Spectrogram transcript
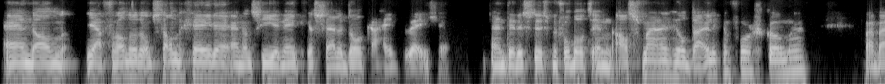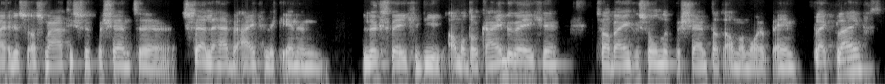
En dan ja, veranderen de omstandigheden en dan zie je in één keer cellen door elkaar heen bewegen. En dit is dus bijvoorbeeld in astma heel duidelijk naar voren gekomen. Waarbij dus astmatische patiënten cellen hebben eigenlijk in een luchtwegen die allemaal door elkaar heen bewegen. Terwijl bij een gezonde patiënt dat allemaal mooi op één plek blijft.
